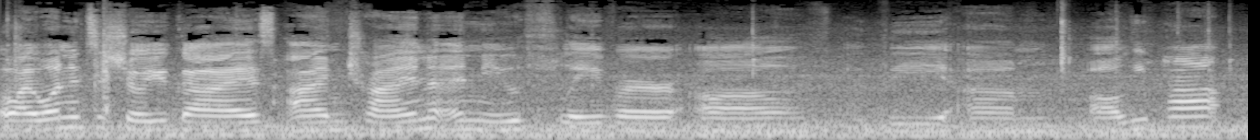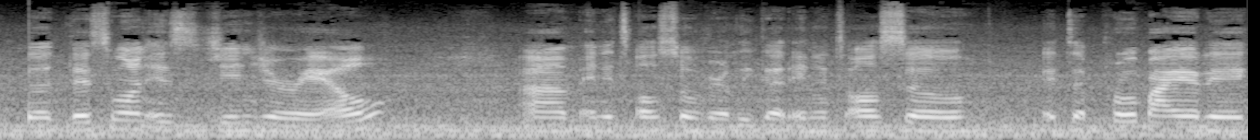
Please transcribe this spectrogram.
Oh, I wanted to show you guys, I'm trying a new flavor of the um, Olipop. But this one is ginger ale. Um, and it's also really good. And it's also, it's a probiotic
